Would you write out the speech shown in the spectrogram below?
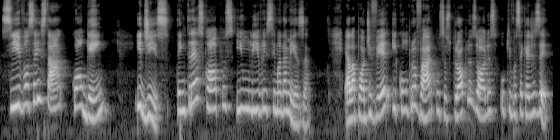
Se você está com alguém e diz: tem três copos e um livro em cima da mesa. Ela pode ver e comprovar com seus próprios olhos o que você quer dizer.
